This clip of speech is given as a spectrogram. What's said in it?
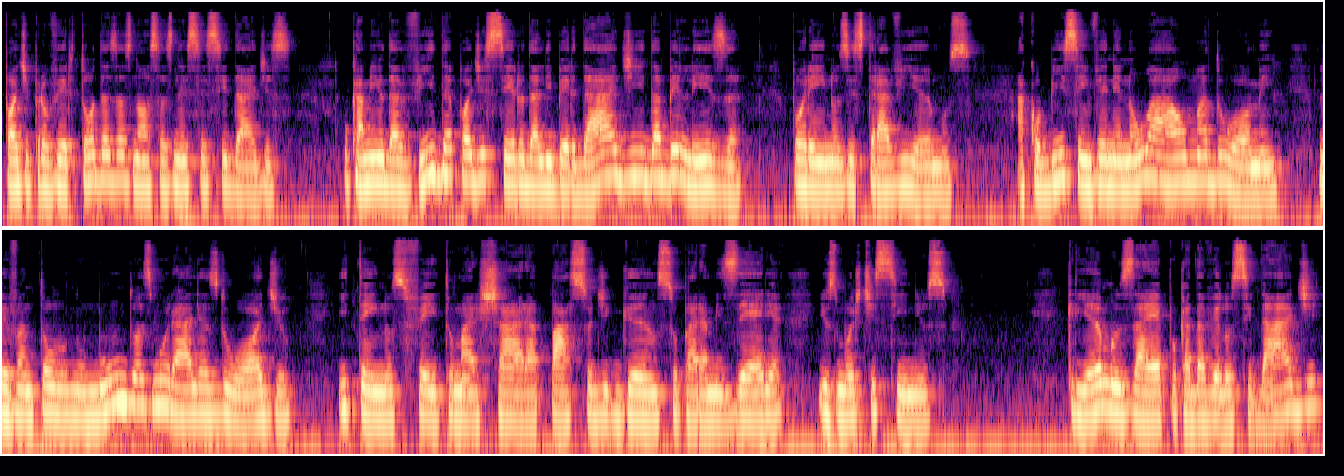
pode prover todas as nossas necessidades. O caminho da vida pode ser o da liberdade e da beleza, porém nos extraviamos. A cobiça envenenou a alma do homem, levantou no mundo as muralhas do ódio e tem-nos feito marchar a passo de ganso para a miséria e os morticínios. Criamos a época da velocidade,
